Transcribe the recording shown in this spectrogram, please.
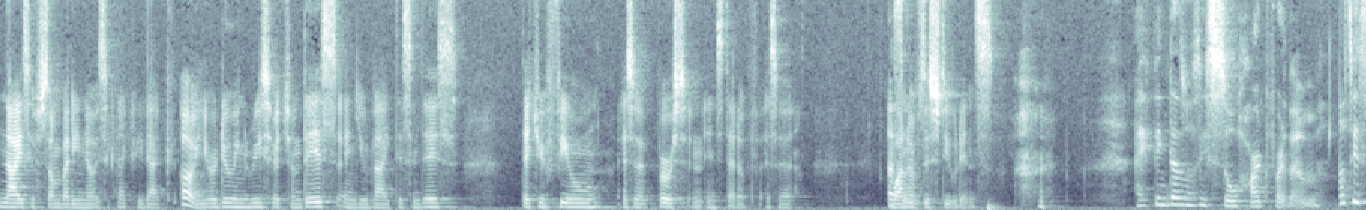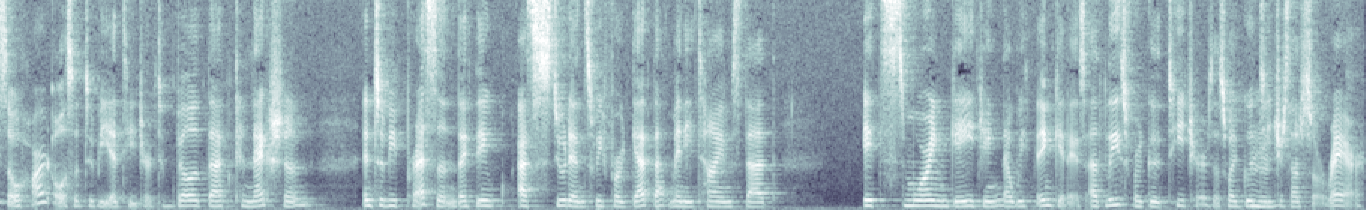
nice if somebody knows exactly like oh you're doing research on this and you like this and this, that you feel as a person instead of as a As one a- of the students. I think that must be so hard for them. It must be so hard also to be a teacher, to build that connection and to be present. I think as students, we forget that many times that it's more engaging than we think it is, at least for good teachers. That's why good Mhm. teachers are so rare.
